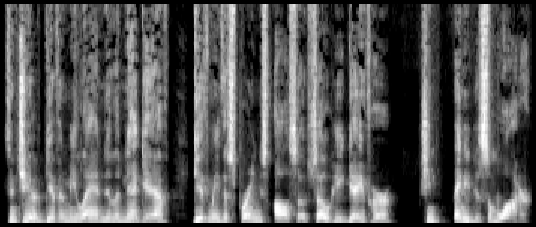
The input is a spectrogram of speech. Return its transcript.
Since you have given me land in the Negev, Give me the springs also. So he gave her, she, they needed some water.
